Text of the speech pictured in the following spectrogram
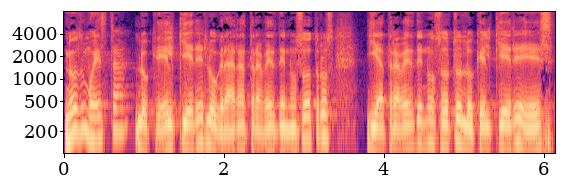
nos muestra lo que Él quiere lograr a través de nosotros y a través de nosotros lo que Él quiere es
